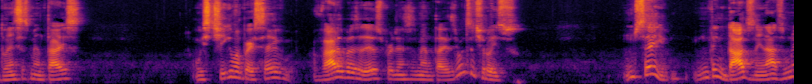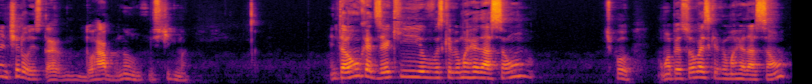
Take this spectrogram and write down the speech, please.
Doenças mentais. O estigma persegue vários brasileiros por doenças mentais. De onde você tirou isso? Não sei. Não tem dados nem nada. Você não tirou isso do rabo. Não, estigma. Então quer dizer que eu vou escrever uma redação, tipo, uma pessoa vai escrever uma redação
